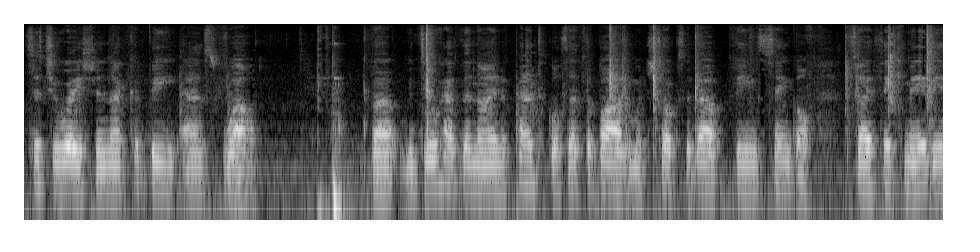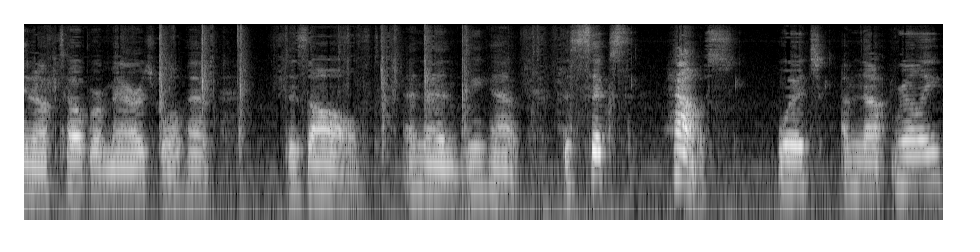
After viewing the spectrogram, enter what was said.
situation that could be as well. But we do have the nine of pentacles at the bottom which talks about being single. So i think maybe in october marriage will have dissolved. And then we have the sixth house which i'm not really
